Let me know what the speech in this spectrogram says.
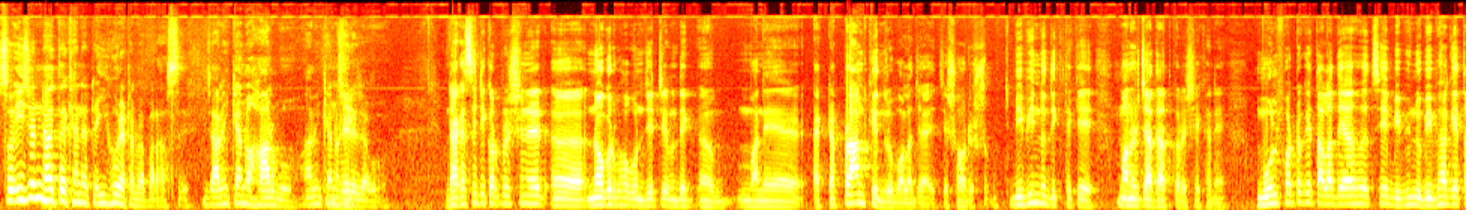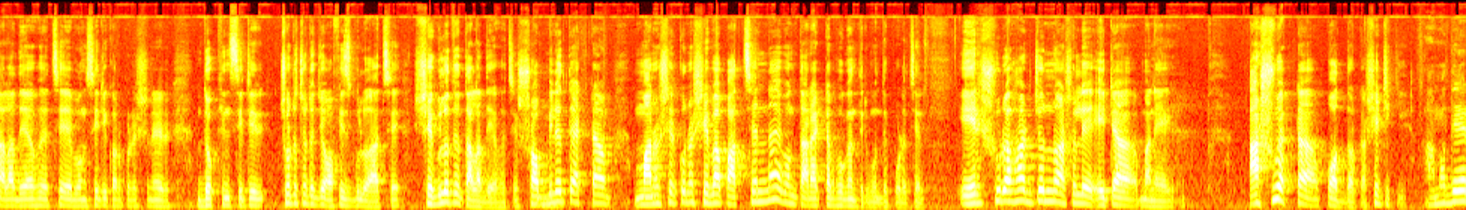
সো এই জন্য হয়তো এখানে একটা ইহুর একটা ব্যাপার আছে যে আমি কেন হারবো? আমি কেন হেরে যাব? ঢাকা সিটি কর্পোরেশনের নগর ভবন যেটি আমাদের মানে একটা প্রাণকেন্দ্র বলা যায় যে শহরের বিভিন্ন দিক থেকে মানুষ যাতায়াত করে সেখানে। মূল ফটকে তালা দেওয়া হয়েছে বিভিন্ন বিভাগে তালা দেওয়া হয়েছে এবং সিটি কর্পোরেশনের দক্ষিণ সিটির ছোট ছোট যে অফিসগুলো আছে সেগুলোতে তালা দেওয়া হয়েছে। সব মিলে তো একটা মানুষের কোনো সেবা পাচ্ছেন না এবং তারা একটা ভোগান্তির মধ্যে পড়েছেন। এর সুরাহার জন্য আসলে এটা মানে আশু একটা পথ দরকার সেটি কি? আমাদের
